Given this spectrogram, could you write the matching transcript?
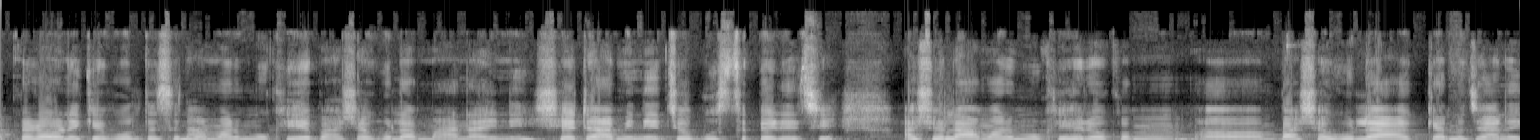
আপনারা অনেকে বলতেছেন, আমার মুখে এ ভাষাগুলা মানায়নি। সেটা আমি নিজেও বুঝতে পেরেছি। আসলে আমার মুখে এরকম ভাষাগুলা কেন জানি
